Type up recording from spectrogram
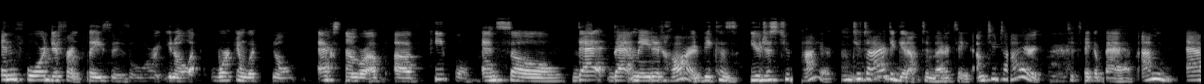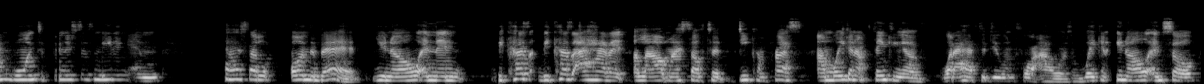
in four different places or you know working with you know x number of, of people. And so that that made it hard because you're just too tired. I'm too mm-hmm. tired to get up to meditate. I'm too tired to take a bath. I'm i'm going to finish this meeting and pass out on the bed you know? And then because because I haven't allowed myself to decompress, I'm waking up thinking of what I have to do in four hours, or waking, you know, and so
